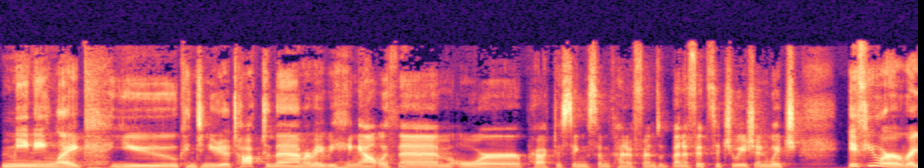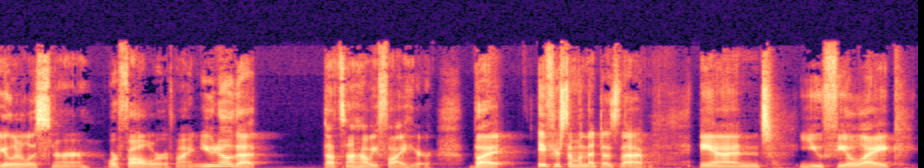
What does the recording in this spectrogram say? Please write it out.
Meaning like you continue to talk to them or maybe hang out with them or practicing some kind of friends with benefits situation which if you are a regular listener or follower of mine you know that that's not how we fly here. But if you're someone that does that and you feel like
